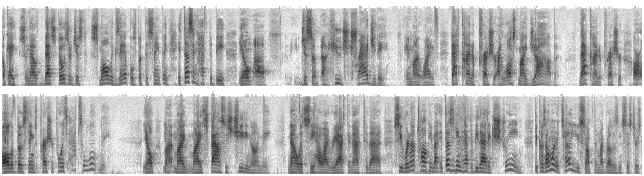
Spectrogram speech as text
okay, so now that's, those are just small examples, but the same thing. It doesn't have to be, you know, uh, just a, a huge tragedy in my life, that kind of pressure. I lost my job, that kind of pressure. Are all of those things pressure points? Absolutely. You know, my, my, my spouse is cheating on me. Now let's see how I react and act to that. See, we're not talking about, it doesn't even have to be that extreme. Because I want to tell you something, my brothers and sisters.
